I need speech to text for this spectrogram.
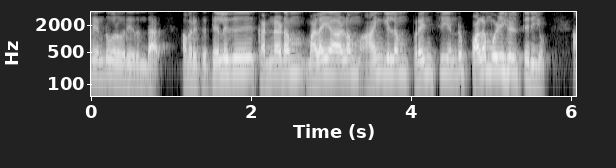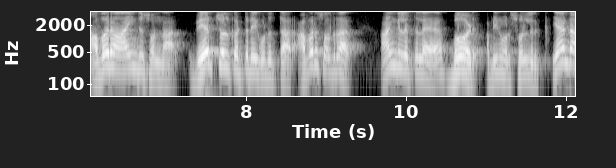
என்று ஒருவர் இருந்தார். அவருக்கு தெலுங்கு கன்னடம் மலையாளம் ஆங்கிலம் பிரெஞ்சு என்று பல மொழிகள் தெரியும். அவர் ஆய்ந்து சொன்னார். வேர்ச்சொல் கட்டுரை கொடுத்தார். அவர் சொல்றார் ஆங்கிலத்தில் பேர்டு அப்படின்னு ஒரு சொல் இருக்கு. ஏன்டா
